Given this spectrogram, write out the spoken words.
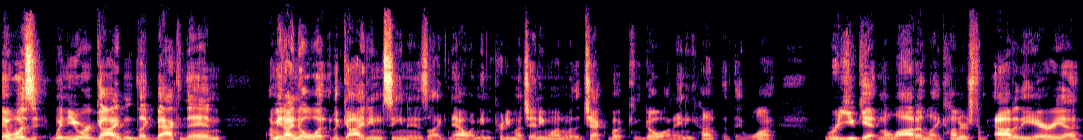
it was when you were guiding, like back then. I mean, I know what the guiding scene is like now. I mean, pretty much anyone with a checkbook can go on any hunt that they want. Were you getting a lot of like hunters from out of the area,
